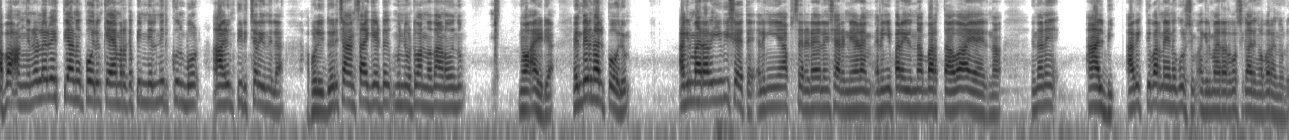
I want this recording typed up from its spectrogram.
അപ്പോൾ അങ്ങനെയുള്ള ഒരു വ്യക്തിയാണ് പോലും ക്യാമറയ്ക്ക് പിന്നിൽ നിൽക്കുമ്പോൾ ആരും തിരിച്ചറിയുന്നില്ല. അപ്പോൾ ഇതൊരു ചാൻസ് ആക്കിയിട്ട് മുന്നോട്ട് വന്നതാണോ എന്നും നോ ഐഡിയ എന്നിരുന്നാൽ പോലും അഖിൽമാരാർ ഈ വിഷയത്തെ അല്ലെങ്കിൽ ഈ അപ്സരയുടെ അല്ലെങ്കിൽ ശരണ്യയുടെ അല്ലെങ്കിൽ ഈ പറയുന്ന ഭർത്താവ് ആയിരുന്ന എന്താണ് ആൽബി ആ വ്യക്തി പറഞ്ഞതിനെ കുറിച്ചും അഖിൽമാരാർ കുറച്ച് കാര്യങ്ങൾ പറയുന്നുണ്ട്.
